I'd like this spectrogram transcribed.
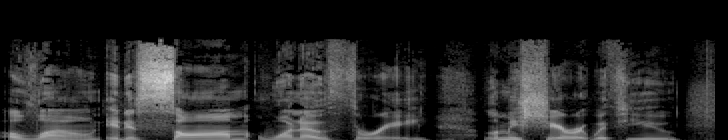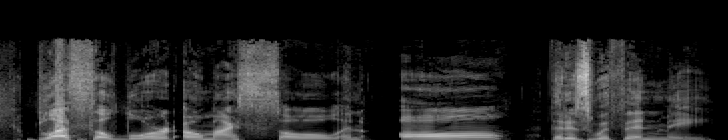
alone. It is Psalm 103. Let me share it with you. Bless the Lord, O my soul, and all that is within me.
